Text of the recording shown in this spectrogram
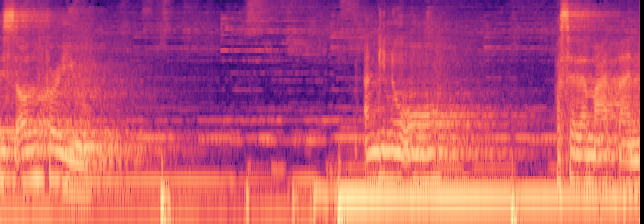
is all for you. Ang Ginoo, pasalamatan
